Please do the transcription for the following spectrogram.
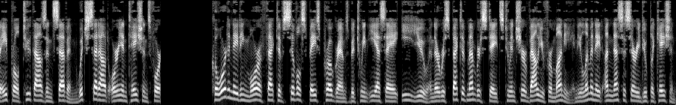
April 2007 which set out orientations for Coordinating more effective civil space programs between ESA, EU and their respective member states to ensure value for money and eliminate unnecessary duplication,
